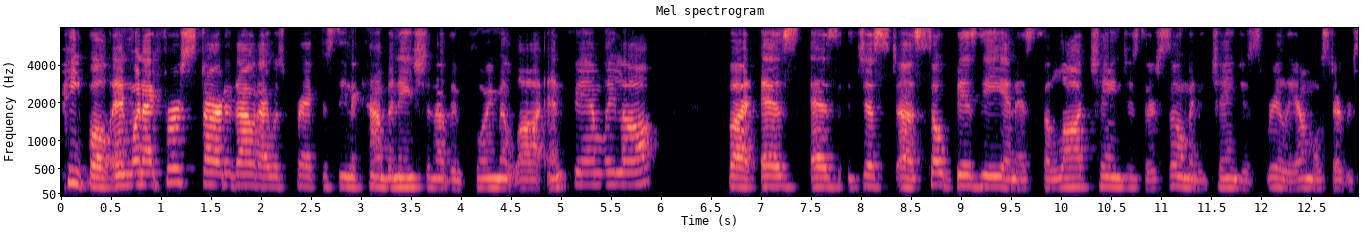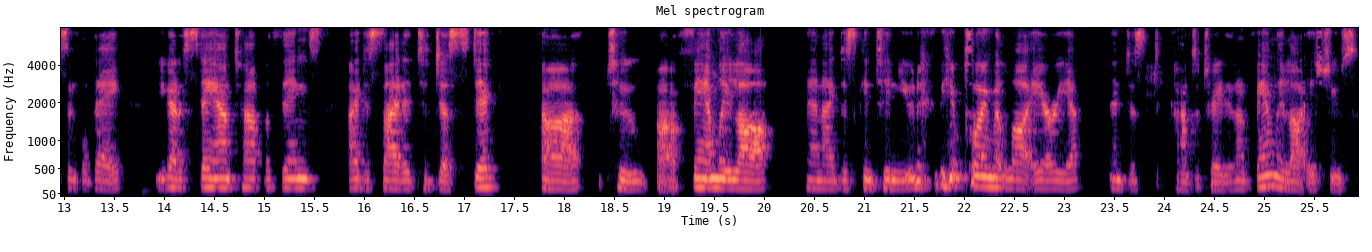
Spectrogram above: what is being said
people. And when I first started out, I was practicing a combination of employment law and family law. But as as just uh, so busy and as the law changes, there's so many changes really almost every single day you got to stay on top of things. I decided to just stick uh, to uh, family law and I discontinued the employment law area and just concentrated on family law issues.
